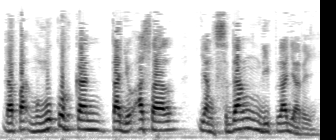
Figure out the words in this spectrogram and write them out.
dapat mengukuhkan tajuk asal yang sedang dipelajari.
